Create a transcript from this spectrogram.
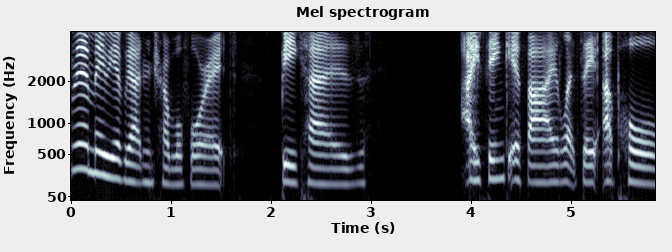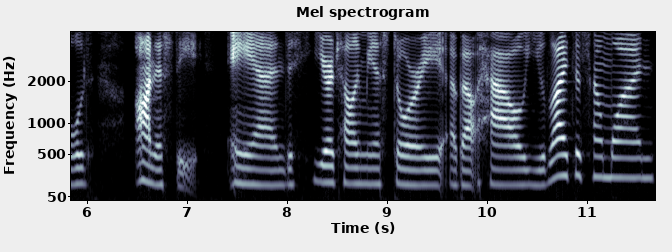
Eh, maybe I've gotten in trouble for it because I think if I, let's say, uphold honesty and you're telling me a story about how you lied to someone,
